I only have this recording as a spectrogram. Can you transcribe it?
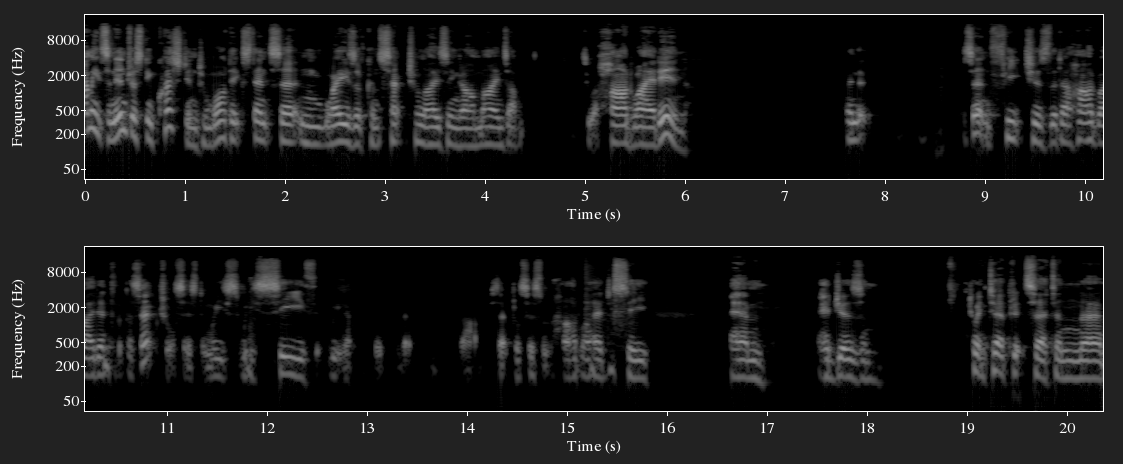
I mean, it's an interesting question to what extent certain ways of conceptualizing our minds are sort of hardwired in. Mean, certain features that are hardwired into the perceptual system. We, we see, we, our perceptual system hardwired to see um, edges and to interpret certain uh,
